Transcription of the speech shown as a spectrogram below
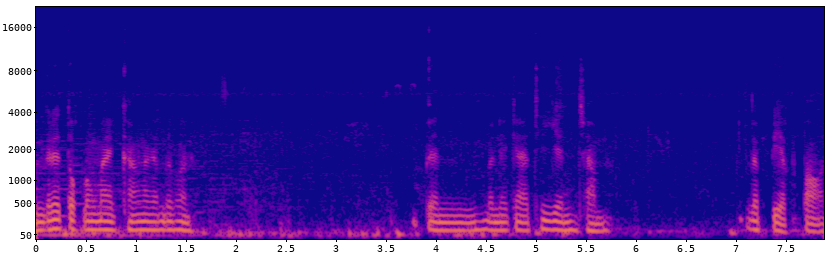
นก็ได้ตกลงมาอีกครั้งนะครับทุกคน เป็นบรรยากาศที่เย็นช่ำและเปียกปอน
